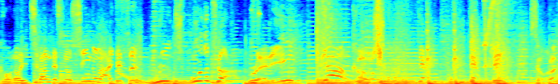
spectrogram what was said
この一番弟子の慎吾が相手っす Reach for the top. Ready? Go! そろって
